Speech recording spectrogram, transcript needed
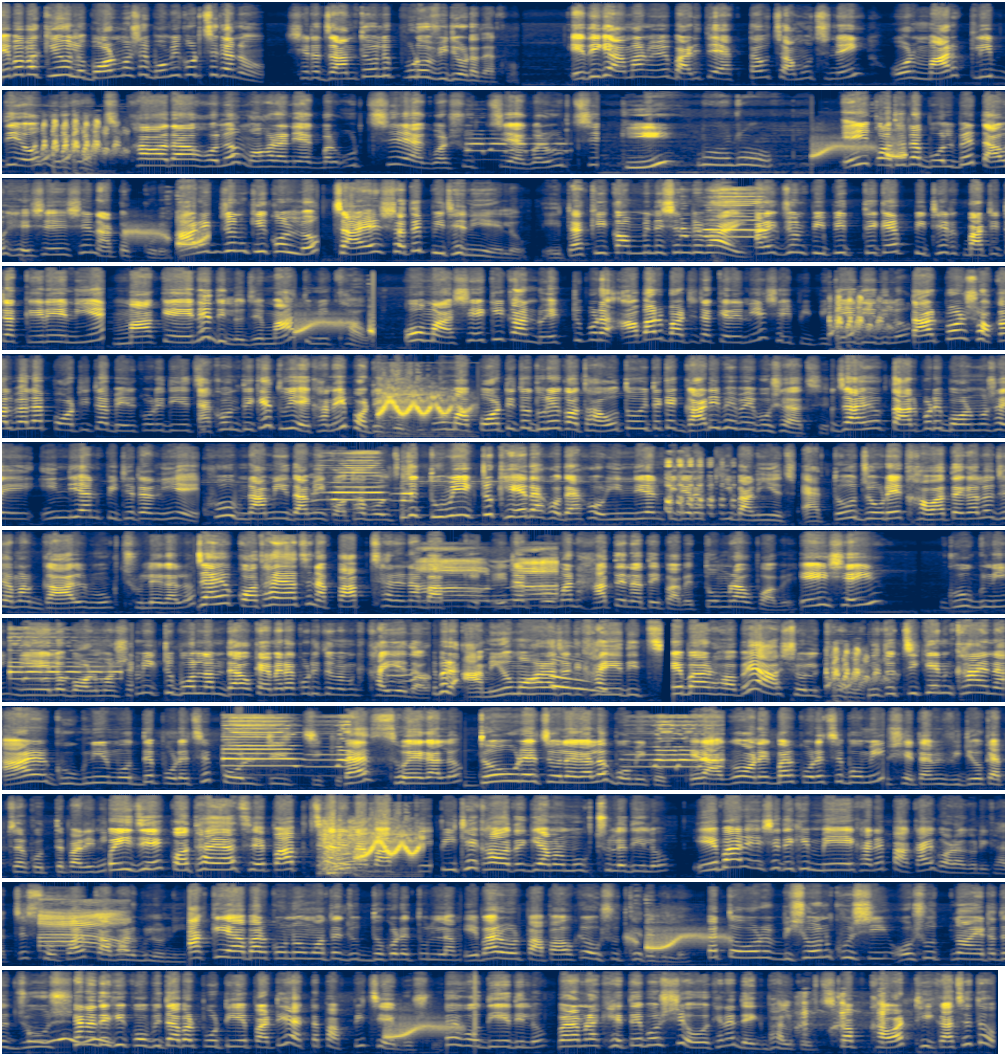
এ বাবা কি হলো? বর্মশাই বমি করছে কেন? সেটা জানতে হলে পুরো ভিডিওটা দেখো। এদিকে আমার মেয়ে বাড়িতে একটাও চামচ নেই। ওর মার ক্লিপ দিয়েও মুড়ি খাচ্ছে। খাওয়া দাওয়া হলো মহারানী একবার উঠছে একবার শুচ্ছে একবার উঠছে। কি? এই কথাটা বলবে, তাও হেসে হেসে নাটক করে। আরেকজন কি করল? চায়ের সাথে পিঠে নিয়ে এলো। এটা কি কম্বিনেশন রে ভাই? আরেকজন পিপির থেকে পিঠের বাটিটা কেড়ে নিয়ে মাকে এনে দিল যে, মা, তুমি খাও। ও মা, সে কি কাণ্ড? একটু পরে আবার বাটিটা কেড়ে নিয়ে সেই পিপিকেই দিয়ে দিল। তারপর সকালবেলা পটিটা বের করে দিয়েছে। এখন থেকে তুই এখানেই পটি করবি। ও মা, পটি তো দূরে কথা। ও তো ওইটাকে গাড়ি ভেবে বসে আছে। যাই হোক, তারপরে বর্মশাই এই ইন্ডিয়ান পিঠেটা নিয়ে খুব নামি দামি কথা বলছে। যে তুমি একটু খেয়ে দেখো দেখো ইন্ডিয়ান পিঠেটা কি বানিয়েছো? এত জোরে খাওয়াতে গেল যে আমার গাল মুখ ছুলে গেল। যাই হোক কথায় আছে না পাপ ছাড়ে না বাপকে। এটার প্রমাণ হাতে নাতেই পাবে তোমরাও পাবে। এই সেই ঘুগনি নিয়ে এলো বর্মশাই আমি একটু বললাম, দাও, ক্যামেরা করি, তুমি আমাকে খাইয়ে দাও। এবার আমিও মহারাজাকে খাইয়ে দিচ্ছি। এবার হবে আসল খেলা। উনি তো চিকেন খায় না। আর ঘুগনির মধ্যে পড়েছে পোলট্রির চিকেন ব্যাস, হয়ে গেল। দৌড়ে চলে গেল বমি করতে। এর আগেও অনেকবার করেছে বমি। সেটা আমি ভিডিও ক্যাপচার করতে পারিনি। ওই যে কথায় আছে, পাপ ছাড়ে না বাপকে। পিঠে খাওয়াতে গিয়ে আমার মুখ ছুলে দিল। এবার এসে দেখি মেয়ে এখানে পাকায় গড়াগড়ি খাচ্ছে, সোফার কাভারগুলো নিয়ে। তাকে আবার কোনো মতে যুদ্ধ করে তুললাম। এবার ওর পাপা ওকে ওষুধ খেতে দিল। তা তো ওর ভীষণ খুশি। ওষুধ নয়, এটা তো জুস। এখানে দেখি কবিতা আবার পটিয়ে পাটিয়ে একটা পাপ্পি চেয়ে বসল। ও দিয়ে দিল। এবার আমরা খেতে বসি, ও এখানে দেখভাল করছি। সব খাওয়ার ঠিক আছে তো?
